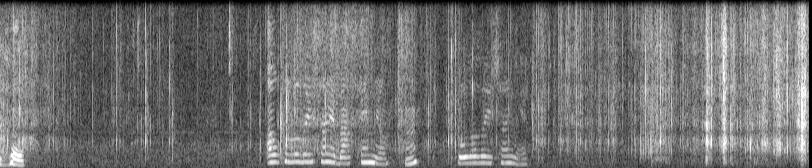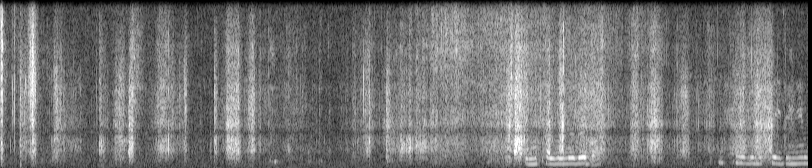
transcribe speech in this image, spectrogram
Oho. Al kolalıyı sen ye ben sevmiyorum. Hı? Kolalıyı sen ye. Yumurtalıları da. Şu yumurtayı deneyeyim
